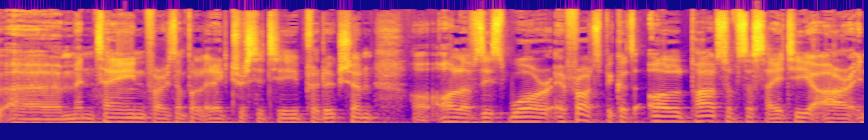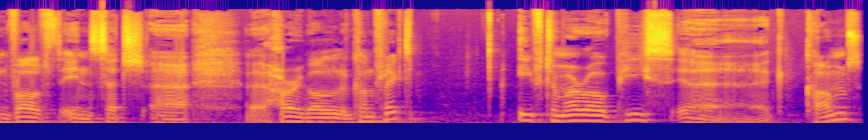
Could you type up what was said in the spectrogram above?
uh, maintain, for example, electricity production, or all of these war efforts, because all parts of society are involved in such uh, horrible conflict if tomorrow peace uh, comes,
